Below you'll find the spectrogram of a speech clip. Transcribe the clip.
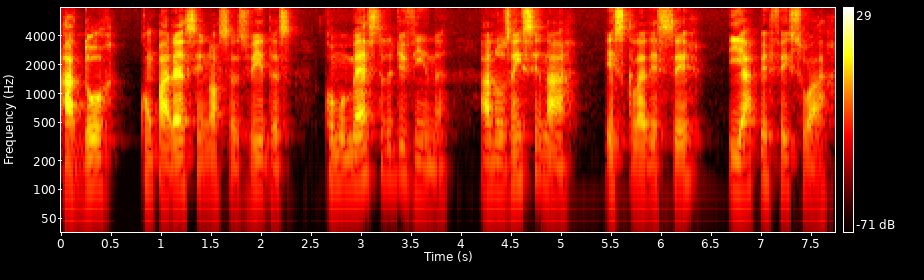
A dor comparece em nossas vidas como mestra divina a nos ensinar, esclarecer e aperfeiçoar.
